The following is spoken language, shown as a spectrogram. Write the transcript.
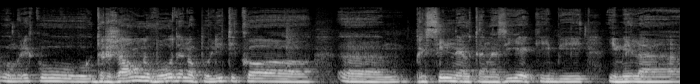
bom rekel, državno vodeno politiko uh, prisilne eutanazije, ki bi imela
